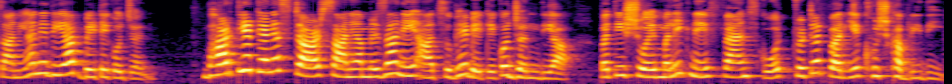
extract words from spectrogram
सानिया ने दिया बेटे को जन्म। भारतीय टेनिस स्टार सानिया मिर्ज़ा ने आज सुबह बेटे को जन्म दिया। पति शोएब मलिक ने फैंस को ट्विटर पर यह खुशखबरी दी।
